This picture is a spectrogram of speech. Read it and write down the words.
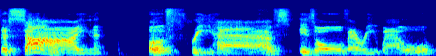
the sine of three halves is all very well.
